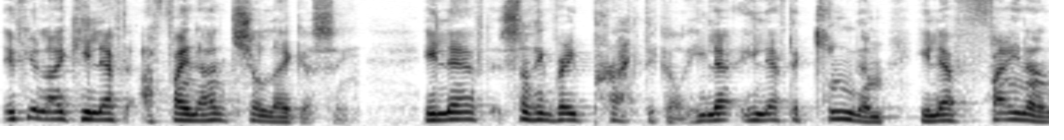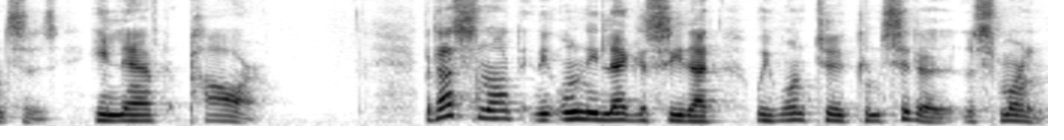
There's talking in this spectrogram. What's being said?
if you like, he left a financial legacy. He left something very practical. He, le- he left a kingdom. He left finances. He left power. But that's not the only legacy that we want to consider this morning.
